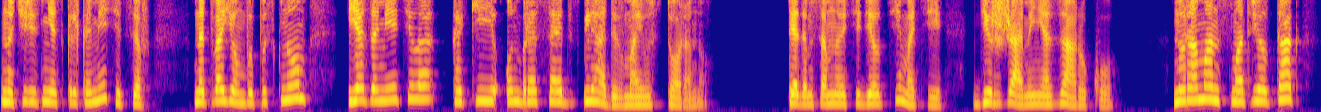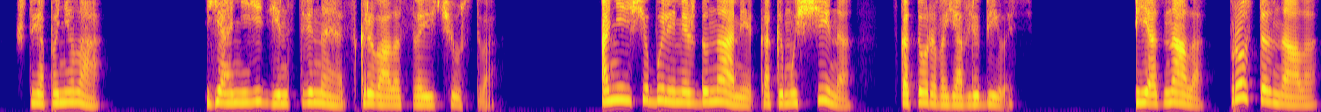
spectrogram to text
Но через несколько месяцев на твоем выпускном я заметила, какие он бросает взгляды в мою сторону. Рядом со мной сидел Тимати, держа меня за руку. Но Роман смотрел так, что я поняла. Я не единственная скрывала свои чувства. Они еще были между нами, как и мужчина, в которого я влюбилась. И я знала, просто знала.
